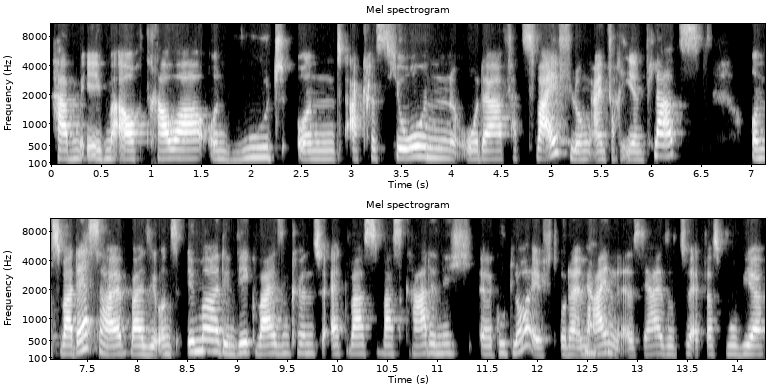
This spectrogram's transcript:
haben eben auch Trauer und Wut und Aggression oder Verzweiflung einfach ihren Platz. Und zwar deshalb, weil sie uns immer den Weg weisen können zu etwas, was gerade nicht äh, gut läuft oder im ja. Reinen ist. Ja, also zu etwas, wo wir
